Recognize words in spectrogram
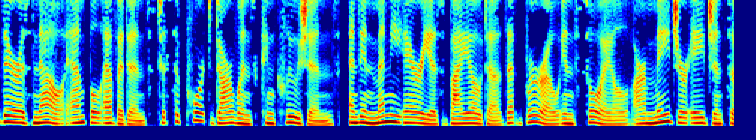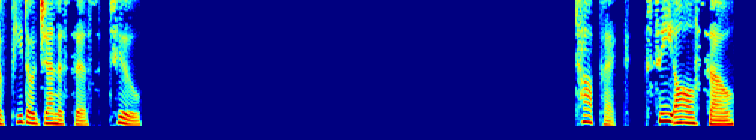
There is now ample evidence to support Darwin's conclusions, and in many areas biota that burrow in soil are major agents of pedogenesis, too. See also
